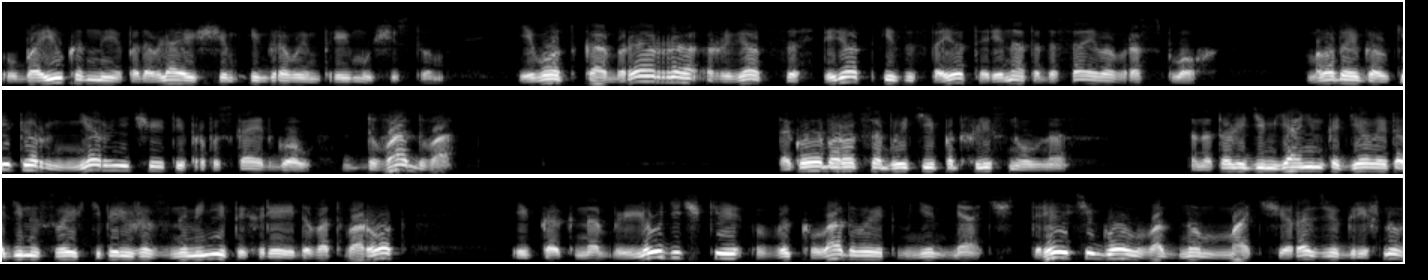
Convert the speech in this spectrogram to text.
убаюканные подавляющим игровым преимуществом. И вот Кабрера рвется вперед и застаёт Рената Досаева врасплох. Молодой голкипер нервничает и пропускает гол. 2-2. Такой оборот событий подхлестнул нас. Анатолий Демьяненко делает один из своих теперь уже знаменитых рейдов от ворот и как на блюдечке выкладывает мне мяч. Третий гол в одном матче. Разве грешно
